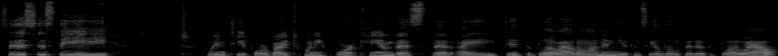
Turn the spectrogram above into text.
So this is the 24 by 24 canvas that I did the blowout on and you can see a little bit of the blowout.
